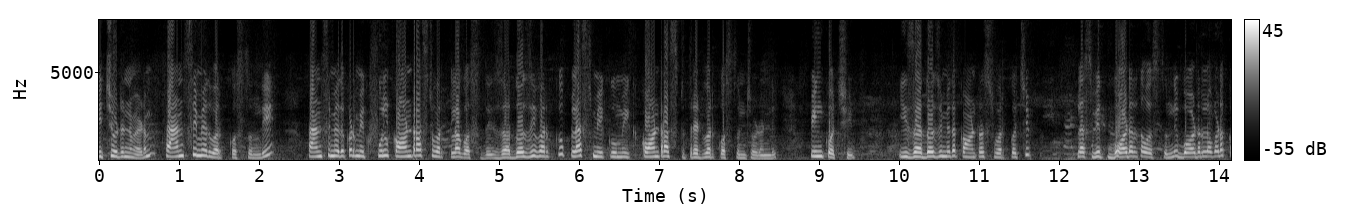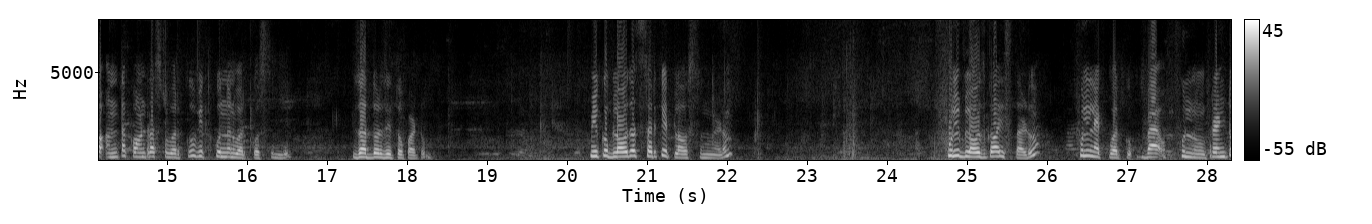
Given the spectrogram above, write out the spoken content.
ఇది చూడండి మేడం ఫ్యాన్సీ మీద వర్క్ వస్తుంది. ఫ్యాన్సీ మీద కూడా మీకు ఫుల్ కాంట్రాస్ట్ వర్క్ లాగా వస్తుంది. జర్దోజీ వర్క్ ప్లస్ మీకు మీకు కాంట్రాస్ట్ థ్రెడ్ వర్క్ వస్తుంది చూడండి. పింక్ వచ్చి. ఈ జర్దోజీ మీద కాంట్రాస్ట్ వర్క్ వచ్చి ప్లస్ విత్ బార్డర్తో వస్తుంది. బార్డర్లో కూడా అంత contrast work with kundan work వస్తుంది. జర్దోర్జీతో పాటు. మీకు బ్లౌజ్ వచ్చేసరికి ఇట్లా వస్తుంది మేడం. ఫుల్ బ్లౌజ్గా ఇస్తాడు. Full neck work back full front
